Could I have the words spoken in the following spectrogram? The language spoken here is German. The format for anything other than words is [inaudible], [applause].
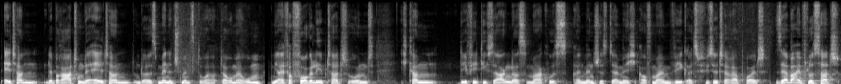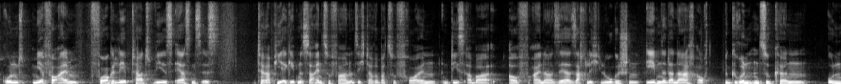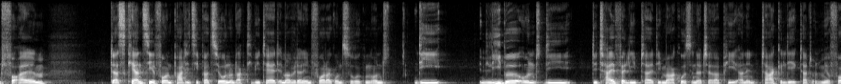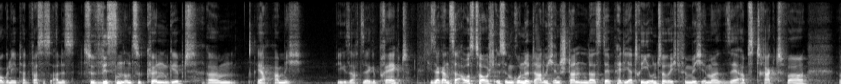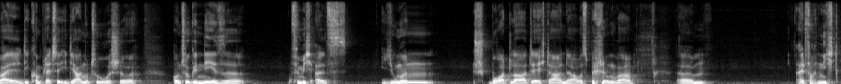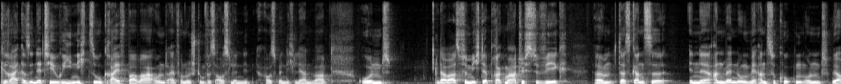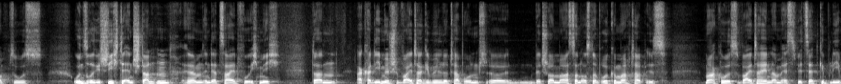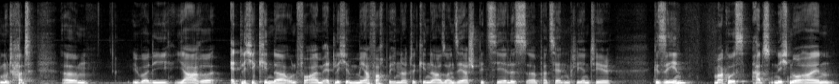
Eltern, der Beratung der Eltern und des Managements darum herum mir einfach vorgelebt hat. Und ich kann definitiv sagen, dass Markus ein Mensch ist, der mich auf meinem Weg als Physiotherapeut sehr beeinflusst hat und mir vor allem vorgelebt hat, wie es erstens ist, Therapieergebnisse einzufahren und sich darüber zu freuen, dies aber auf einer sehr sachlich logischen Ebene danach auch begründen zu können und vor allem das Kernziel von Partizipation und Aktivität immer wieder in den Vordergrund zu rücken und die Liebe und die Detailverliebtheit, die Markus in der Therapie an den Tag gelegt hat und mir vorgelebt hat, was es alles zu wissen und zu können gibt, ähm, ja, haben mich, wie gesagt, sehr geprägt. Dieser ganze Austausch ist im Grunde dadurch entstanden, dass der Pädiatrieunterricht für mich immer sehr abstrakt war, weil die komplette idealmotorische Ontogenese für mich als jungen Sportler, der ich da in der Ausbildung war, ähm, einfach nicht, also in der Theorie nicht so greifbar war und einfach nur stumpfes auswendig lernen war. Und da war es für mich der pragmatischste Weg, ähm, das Ganze in der Anwendung mir anzugucken. Und ja, so ist unsere Geschichte entstanden ähm, in der Zeit, wo ich mich dann akademisch weitergebildet habe und äh, Bachelor und Master in Osnabrück gemacht habe, ist Markus weiterhin am SWZ geblieben und hat ähm, über die Jahre etliche Kinder und vor allem etliche mehrfach behinderte Kinder, also ein sehr spezielles äh, Patientenklientel gesehen. Markus hat nicht nur ein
